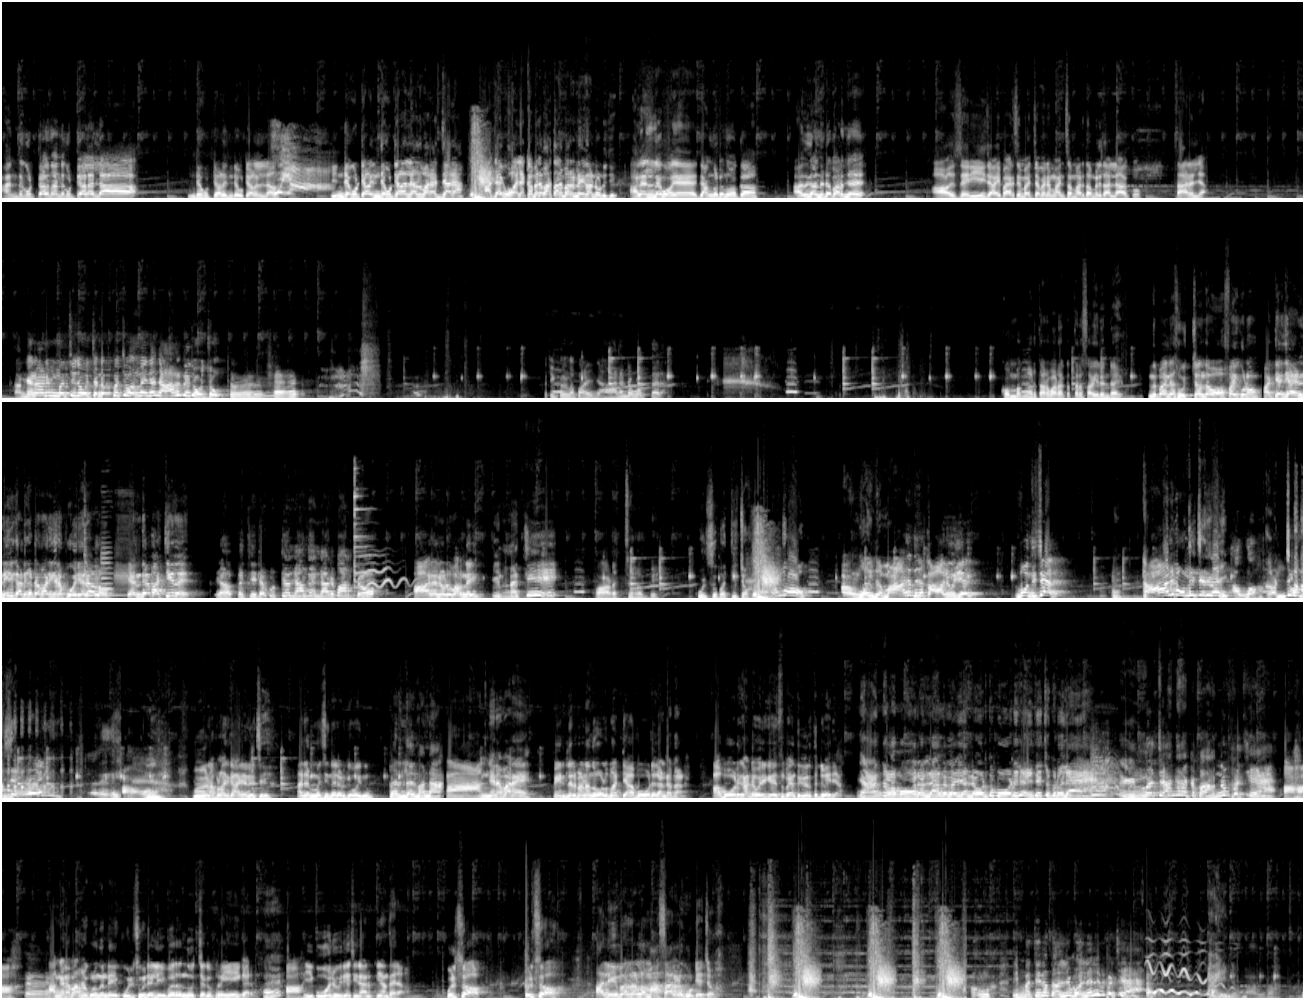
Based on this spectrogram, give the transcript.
അന്റെ കുട്ടികൾ അന്റെ കുട്ടികളല്ല എന്റെ കുട്ടികൾ എന്റെ കുട്ടികളല്ല എന്റെ കുട്ടികൾ എന്റെ കുട്ടികളല്ല എന്ന് അച്ഛാ ഓലക്കമ്മല വർത്താനം പറഞ്ഞേ കണ്ടോണ്ട് അതല്ല പോയേ ഇത് അങ്ങോട്ട് നോക്ക അത് കണ്ടിട്ട് പറഞ്ഞേ അത് ശരി ഈ ജായി പരസ്യം വെച്ച പിന്നെ മനുഷ്യന്മാർ തമ്മിൽ തല്ലാക്കോ സാരല്ല അങ്ങനെയാണ് ഇമ്മച്ചി ഉപ്പച്ചി വന്നു കഴിഞ്ഞാൽ ഞാനെന്ത് ചോദിച്ചു ഉള്ള പണി ഞാനെന്നെ കൊടുത്തരാം കൊമ്പങ്ങാട് തറവാടൊക്കെ എത്ര സൈലന്റ് ആയി? ഇന്നിപ്പോ എന്റെ സ്വിച്ച് എന്താ ഓഫ് ആയിക്കണോ? മറ്റേ എണ്ണീര് എണ്ണയിൽ കടുകിട്ട മാറി ഇങ്ങനെ പൊരിയലാണോ എന്തേ പറ്റിയത്? കുട്ടിയല്ലാന്ന് എല്ലാരും പറഞ്ഞു? ആരെന്നോട് പറഞ്ഞേ? ഇമ്മച്ചി. പടച്ച റബ്ബേ. കുൽസ് പറ്റിച്ചോ? മാറി നിന്റെ കാലു പൊന്തിച്ചേ? കാൽ പൊന്തിച്ചല്ലേ? കഞ്ച് പൊന്തിച്ചേ. വീണപ്പോൾ ഒരു കാര്യം ആലോചിച്ചേ അന്റെ അമ്മച്ചി ഇന്നലെ എവിടേക്ക് പോയിരുന്നു? പെരിന്തൽമണ്ണ. ആ അങ്ങനെ പറയേ. പെരിന്തൽമണ്ണ ഓൾ മറ്റേ ആ ബോർഡ് കണ്ടതാണ്. ആ ബോർഡ് കണ്ട ഒരു കേസ് ഞാൻ തീർത്തിട്ട് വരിക ഞങ്ങളെ മോനല്ലാന്നുള്ള എല്ലായിടത്തും ബോർഡിൽ എഴുതി വെച്ചിക്കണൂലേ ഇമ്മച്ചി അങ്ങനെയൊക്കെ പറഞ്ഞു ആഹാ. അങ്ങനെ പറഞ്ഞുകൊള്ളുന്നുണ്ടെങ്കിൽ കുൽസുവിന്റെ ലിവർ എന്ന് ഉച്ചയ്ക്ക് ഫ്രീ ആയി കാരണം. ആ ഈ കോലു ഊരി വെച്ച് എനിക്ക് ഞാൻ തരാം. കുൽസോ? കുൽസോ? ആ ലിവറിനുള്ള മസാലകൾ കൂട്ടി വെച്ചോ. ഔ, ഇമ്മച്ചിനെ തല്ലു കൊല്ലല്ലേ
